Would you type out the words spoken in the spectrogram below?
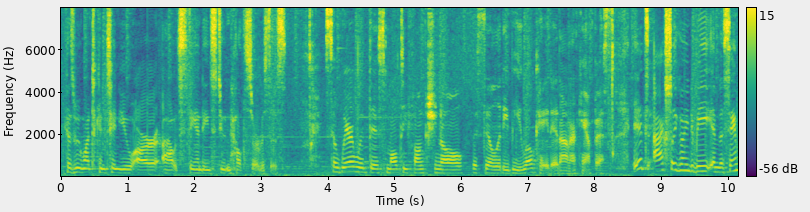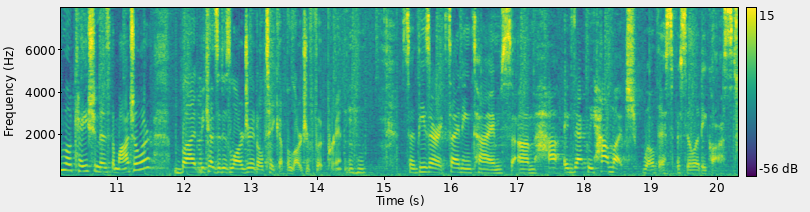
because we want to continue our outstanding student health services. So where would this multifunctional facility be located on our campus? It's actually going to be in the same location as the modular, but because it is larger, it'll take up a larger footprint. Mm -hmm. So these are exciting times. Um, how, exactly how much will this facility cost?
